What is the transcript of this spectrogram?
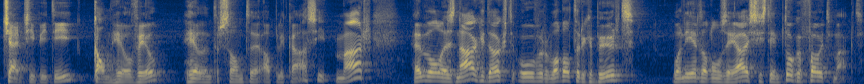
ChatGPT kan heel veel, heel interessante applicatie, maar hebben we al eens nagedacht over wat er gebeurt wanneer dat ons AI-systeem toch een fout maakt?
